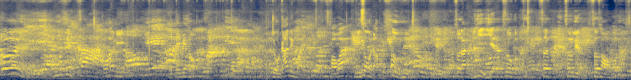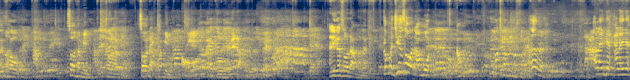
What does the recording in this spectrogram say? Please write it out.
เฮ้ยรู้สิบสามข้อข้างนี้ตีไม่เข้า จั่วการ์ดหนึ่งใบ เพราะว่ามีโซ่ดโอ้โหโซดาหนึ่งที่เฮียแล้วโซ่โซ่โซ่เหลืองโซ่ทองโซ่ำโซ่ทามิน โซ่ดำอีกโซ่เด็กทามิน อ๋อตัวมึงไม่ดำอันนี้ก็โซ่ดำเหมือนกันก็มันชื่อโซ่ดำหมด เอ้าก็ทำหนึ่งสิเออ อะไรเนี่ย อะไรเนี่ย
